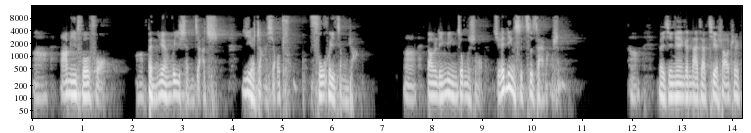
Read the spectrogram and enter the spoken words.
啊！阿弥陀佛啊！本愿威神加持，业障消除，福慧增长啊！到临命终的时候，决定是自在往生啊！所以今天跟大家介绍这个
